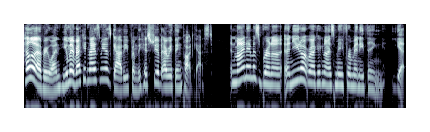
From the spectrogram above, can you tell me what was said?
Hello, everyone. You may recognize me as Gabby from the History of Everything podcast. And my name is Brenna, and you don't recognize me from anything yet.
